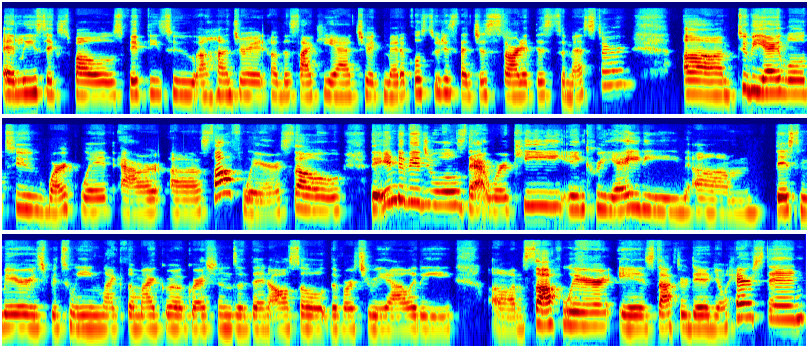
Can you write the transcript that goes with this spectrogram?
at least expose 50 to 100 of the psychiatric medical students that just started this semester um, to be able to work with our uh, software. So the individuals that were key in creating um, this marriage between like the microaggressions and then also the virtual reality um, software is Dr. Danielle Hairston.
